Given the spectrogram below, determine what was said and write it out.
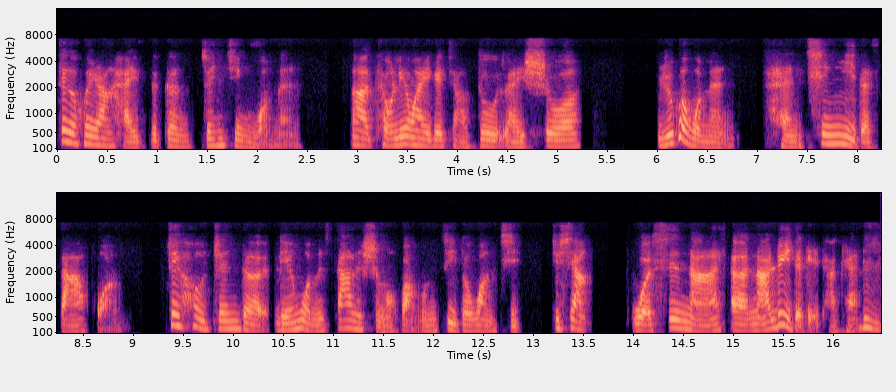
这个会让孩子更尊敬我们。那从另外一个角度来说，如果我们很轻易的撒谎，最后真的连我们撒了什么谎，我们自己都忘记。就像我是拿呃拿绿的给他看，嗯，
